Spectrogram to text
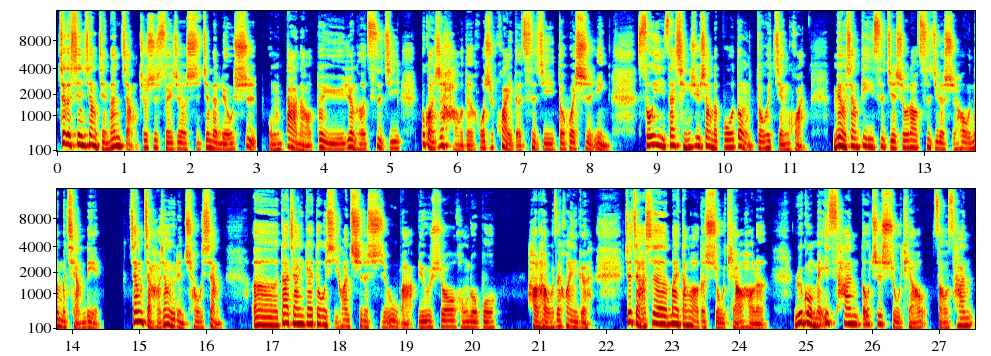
这个现象。简单讲，就是随着时间的流逝，我们大脑对于任何刺激，不管是好的或是坏的刺激，都会适应，所以在情绪上的波动都会减缓，没有像第一次接收到刺激的时候那么强烈。这样讲好像有点抽象，呃，大家应该都会喜欢吃的食物吧，比如说红萝卜。好了，我再换一个，就假设麦当劳的薯条好了。如果每一餐都吃薯条，早餐、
